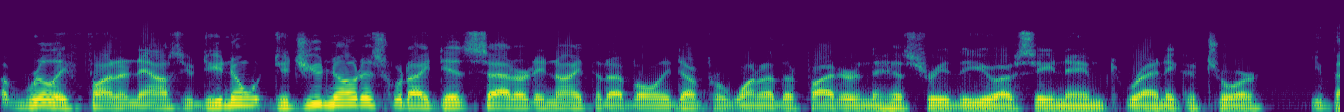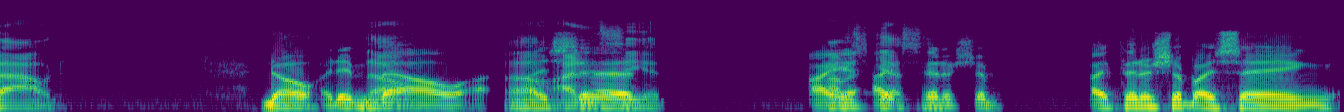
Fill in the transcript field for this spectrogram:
a really fun announcement. Do you know? Did you notice what I did Saturday night that I've only done for one other fighter in the history of the UFC named Randy Couture? You bowed. No, I didn't No? bow. Oh, I, I, didn't see it. I, I was I guessing. finished it. I finished it by saying,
